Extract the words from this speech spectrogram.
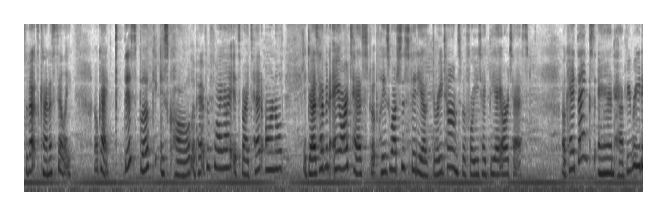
So that's kind of silly. Okay, this book is called A Pet for Fly Guy. It's by Tedd Arnold. It does have an AR test, but please watch this video three times before you take the AR test. Okay, thanks, and happy reading.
